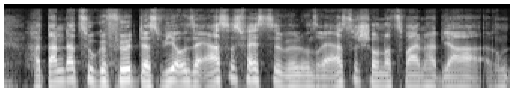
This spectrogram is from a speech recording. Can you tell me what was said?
hat dann dazu geführt, dass wir unser erstes Festival, unsere erste Show nach zweieinhalb Jahren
